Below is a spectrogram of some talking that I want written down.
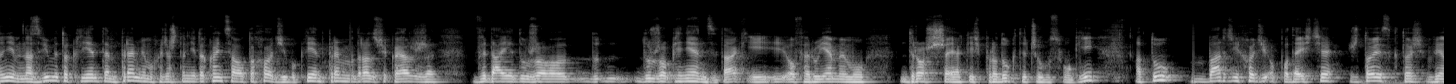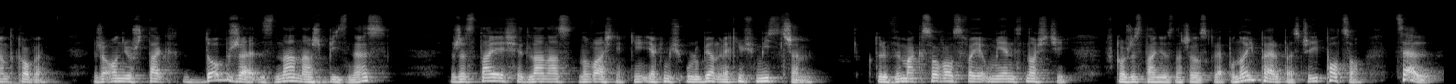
no nie wiem, nazwijmy to klientem premium, chociaż to nie do końca o to chodzi, bo klient premium od razu się kojarzy, że wydaje dużo, dużo pieniędzy, tak? I, I oferujemy mu droższe jakieś produkty czy usługi, a tu bardziej chodzi o podejście, że to jest ktoś wyjątkowy, że on już tak dobrze zna nasz biznes, że staje się dla nas, no właśnie, jakimś ulubionym, jakimś mistrzem, który wymaksował swoje umiejętności w korzystaniu z naszego sklepu. No i purpose, czyli po co? Cel,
